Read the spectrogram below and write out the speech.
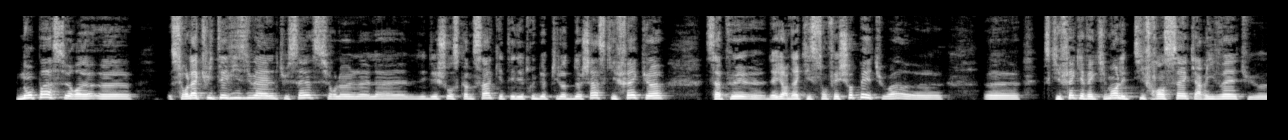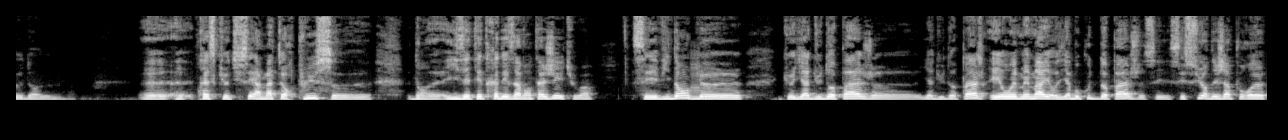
non pas sur euh, euh sur l'acuité visuelle, tu sais, sur le, la, des choses comme ça, qui étaient des trucs de pilote de chasse, qui fait que ça peut. Euh, d'ailleurs, il y qui se sont fait choper, tu vois. Euh, ce qui fait qu'effectivement, les petits Français qui arrivaient, tu veux, dans, presque, tu sais, amateurs plus, dans, ils étaient très désavantagés, tu vois. C'est évident mmh. que qu'il y a du dopage, euh, il y a du dopage. Et au MMA, il y a beaucoup de dopage, c'est sûr déjà pour euh,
